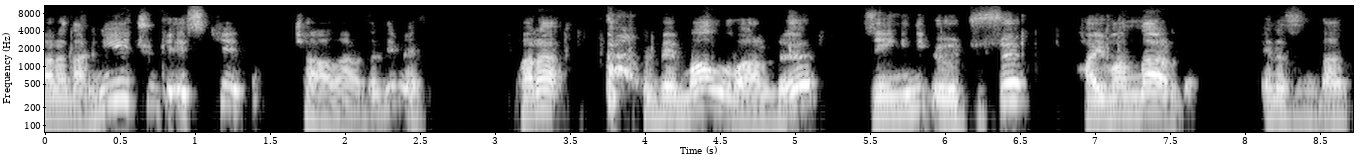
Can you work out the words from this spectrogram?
Paradan. Niye? Çünkü eski çağlarda değil mi? Para ve mal varlığı zenginlik ölçüsü hayvanlardı. En azından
